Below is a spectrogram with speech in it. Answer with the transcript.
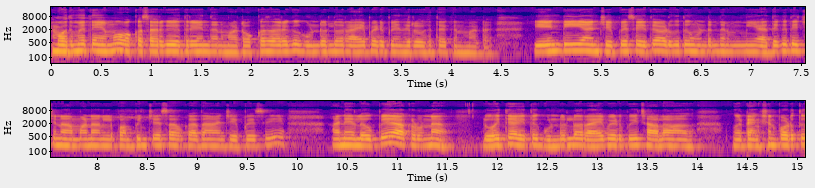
మధుమిత ఏమో ఒక్కసారిగా ఎదురైందనమాట ఒక్కసారిగా గుండెల్లో రాయి పడిపోయింది రోహితకి అనమాట ఏంటి అని చెప్పేసి అయితే అడుగుతూ ఉంటుంది. మీ అద్దెకు తెచ్చిన అమ్మ నాన్నలు పంపించేసావు కదా అని చెప్పేసి అనే లోపే అక్కడ ఉన్న లోహిత అయితే గుండెల్లో రాయి పడిపోయి చాలా టెన్షన్ పడుతూ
